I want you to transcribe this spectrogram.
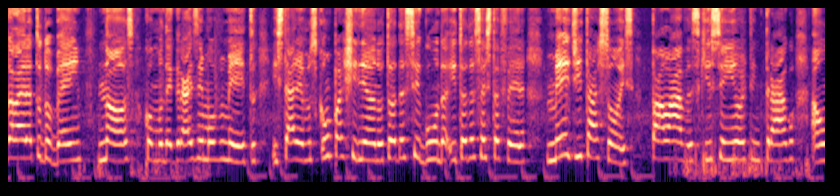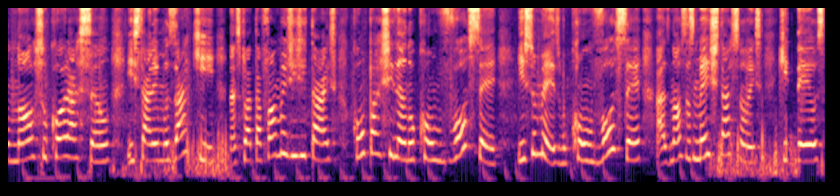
galera, tudo bem? Nós, como Degraus em Movimento, estaremos compartilhando toda segunda e toda sexta-feira meditações palavras que o Senhor tem trago ao nosso coração. Estaremos aqui nas plataformas digitais compartilhando com você, isso mesmo, com você, as nossas meditações que Deus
